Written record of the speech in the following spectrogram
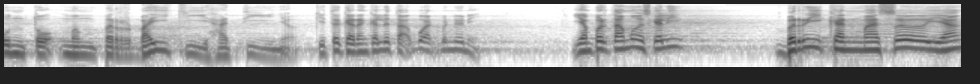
untuk memperbaiki hatinya. Kita kadang-kadang tak buat benda ni. Yang pertama sekali, berikan masa yang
